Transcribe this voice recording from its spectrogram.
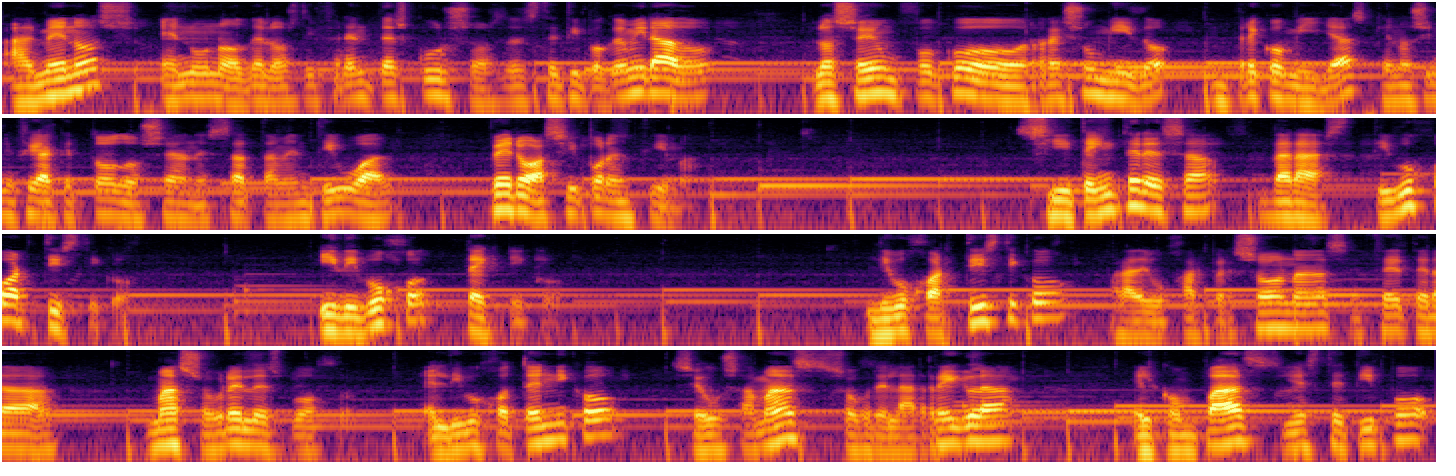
Al menos en uno de los diferentes cursos de este tipo que he mirado, los he un poco resumido, entre comillas, que no significa que todos sean exactamente igual, pero así por encima. Si te interesa, darás dibujo artístico y dibujo técnico. Dibujo artístico para dibujar personas, etcétera, más sobre el esbozo. El dibujo técnico se usa más sobre la regla, el compás y este tipo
